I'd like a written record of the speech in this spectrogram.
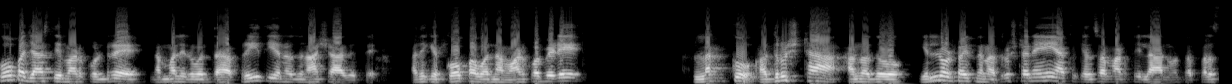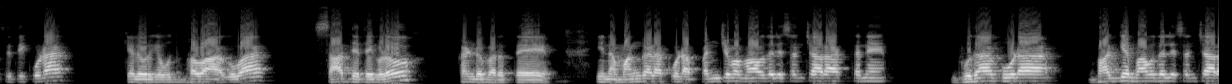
ಕೋಪ ಜಾಸ್ತಿ ಮಾಡ್ಕೊಂಡ್ರೆ ನಮ್ಮಲ್ಲಿರುವಂತಹ ಪ್ರೀತಿ ಅನ್ನೋದು ನಾಶ ಆಗುತ್ತೆ. ಅದಕ್ಕೆ ಕೋಪವನ್ನ ಮಾಡ್ಕೋಬೇಡಿ. ಲಕ್ಕು, ಅದೃಷ್ಟ ಅನ್ನೋದು ಎಲ್ಲೊಟ್ಟೋಯ್ತು ನನ್ನ ಅದೃಷ್ಟನೇ ಯಾಕೆ ಕೆಲಸ ಮಾಡ್ತಿಲ್ಲ ಅನ್ನುವಂಥ ಪರಿಸ್ಥಿತಿ ಕೂಡ ಕೆಲವರಿಗೆ ಉದ್ಭವ ಆಗುವ ಸಾಧ್ಯತೆಗಳು ಕಂಡು ಬರುತ್ತೆ ಇನ್ನ ಮಂಗಳ ಕೂಡ ಪಂಚಮ ಭಾವದಲ್ಲಿ ಸಂಚಾರ ಆಗ್ತಾನೆ. ಬುಧ ಕೂಡ ಭಾಗ್ಯ ಭಾವದಲ್ಲಿ ಸಂಚಾರ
